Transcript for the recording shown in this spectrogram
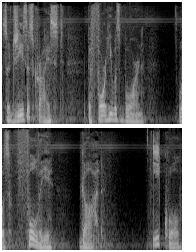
So Jesus Christ, before he was born, was fully God, equal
